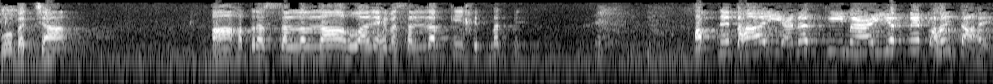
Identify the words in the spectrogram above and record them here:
وہ بچہ حضرت صلی اللہ علیہ وسلم کی خدمت میں اپنے بھائی انس کی معیت میں پہنچتا ہے۔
